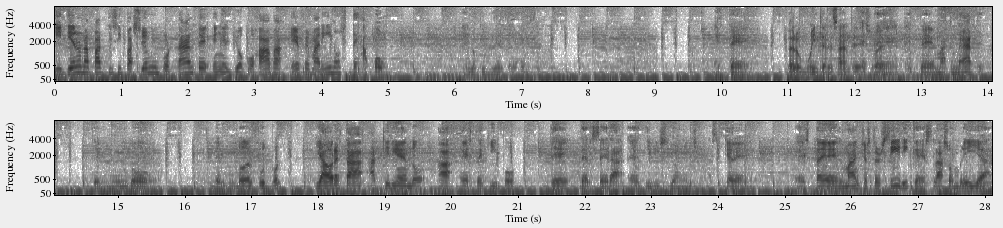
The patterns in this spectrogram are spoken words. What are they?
y tiene una participación importante en el Yokohama F Marinos de Japón. Es lo que invierte es en sí. Este, Pero muy interesante eso. este, ¿eh? este magnate del mundo del mundo del fútbol y ahora está adquiriendo a este equipo de tercera eh, división en China. Así que eh, este el Manchester City, que es la sombrilla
